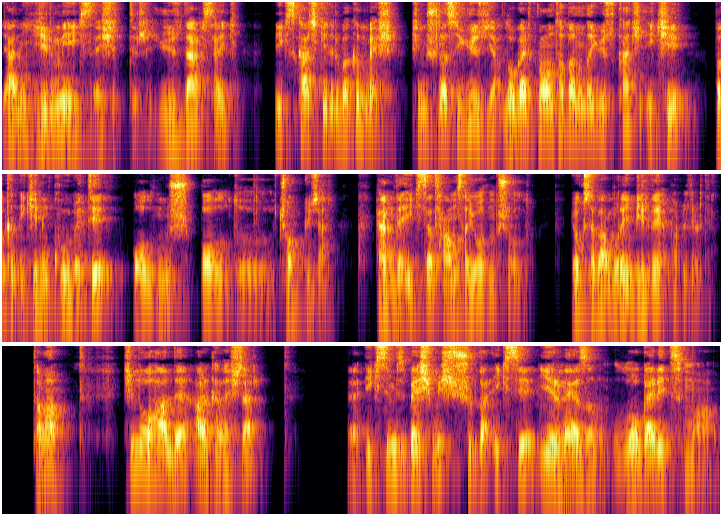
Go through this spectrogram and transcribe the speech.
yani 20x eşittir 100 dersek x kaç gelir bakın 5. Şimdi şurası 100 ya logaritma 10 tabanında 100 kaç 2 bakın 2'nin kuvveti olmuş oldu çok güzel. Hem de x'e tam sayı olmuş oldu. Yoksa ben burayı 1 de yapabilirdim. Tamam. Şimdi o halde arkadaşlar e, x'imiz 5'miş. Şurada x'i yerine yazalım. Logaritma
